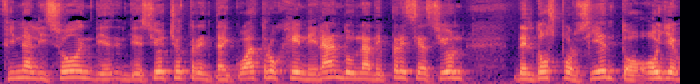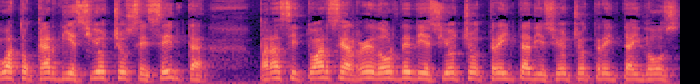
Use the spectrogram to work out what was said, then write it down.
finalizó en 18.34 generando una depreciación del 2%. Hoy llegó a tocar 18.60 para situarse alrededor de 18.30, 18.32.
